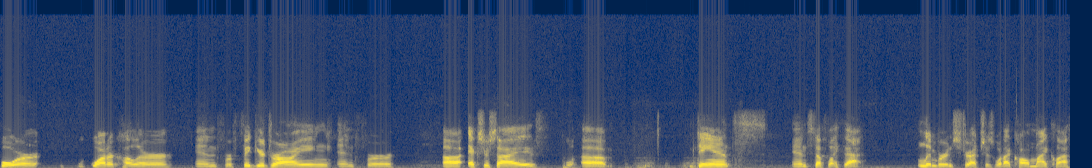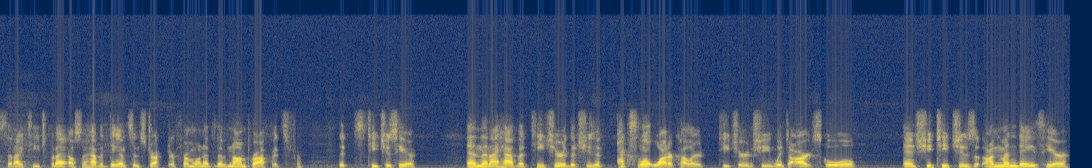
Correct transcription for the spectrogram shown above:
for watercolor and for figure drawing and for uh, exercise, uh, dance, and stuff like that. Limber and stretch is what I call my class that I teach, but I also have a dance instructor from one of the nonprofits for, that teaches here. And then I have a teacher that she's an excellent watercolor teacher, and she went to art school, and she teaches on Mondays here.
